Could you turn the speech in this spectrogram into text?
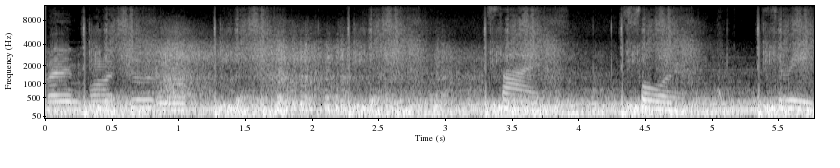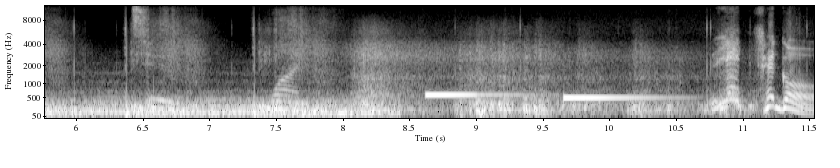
very important. Five, four, three, two, one. Let's go!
